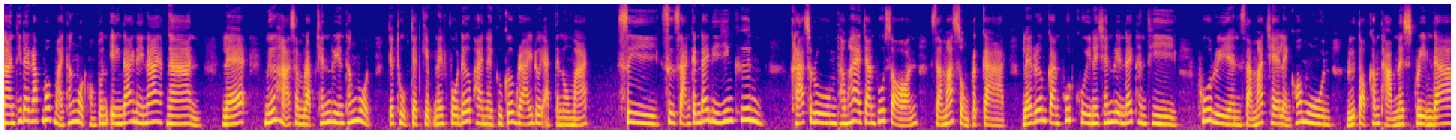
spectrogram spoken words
งานที่ได้รับมอบหมายทั้งหมดของตนเองได้ในหน้างาน และเนื้อหาสำหรับชั้นเรียนทั้งหมด จะถูกจัดเก็บในโฟลเดอร์ภายใน Google Drive โดยอัตโนมัติ 4. สื่อสารกันได้ดียิ่งขึ้น Classroom ทำให้อาจารย์ผู้สอนสามารถส่งประกาศ และเริ่มการพูดคุยในชั้นเรียนได้ทันที ผู้เรียนสามารถแชร์แหล่งข้อมูล หรือตอบคำถามใน stream ได้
